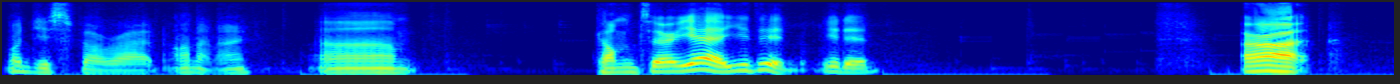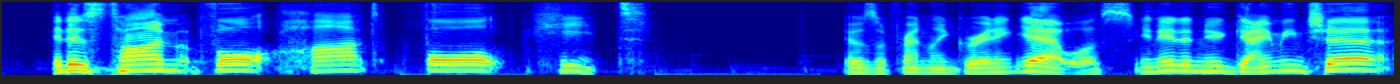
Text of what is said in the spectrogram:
what did you spell right? I don't know. Um, commentary. Yeah, you did. You did. All right. It is time for Heartfall Heat. It was a friendly greeting. Yeah, it was. You need a new gaming chair?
